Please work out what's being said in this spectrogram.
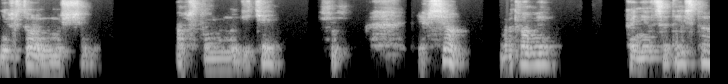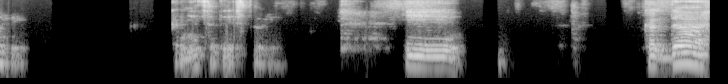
не в сторону мужчины, а в сторону детей. И все. Вот вам и конец этой истории. Конец этой истории. И когда э,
